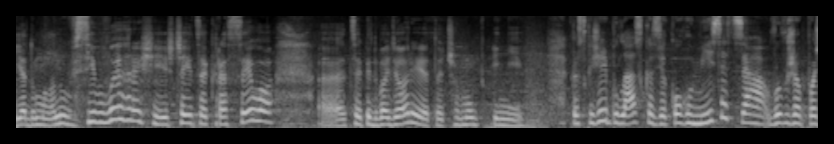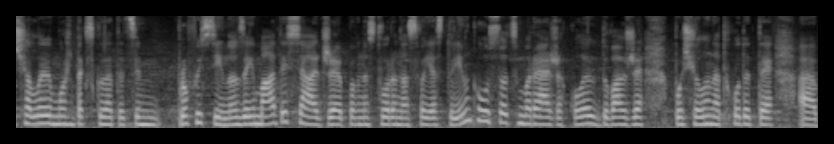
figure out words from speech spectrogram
я думала, ну всі в виграші, і ще й це красиво, е, це підбадьорює, то чому б і ні. Розкажіть, будь ласка, з якого місяця ви вже почали, можна так сказати, цим професійно займатися? Адже певно створена своя сторінка у соцмережах, коли до вас вже почали надходити е,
